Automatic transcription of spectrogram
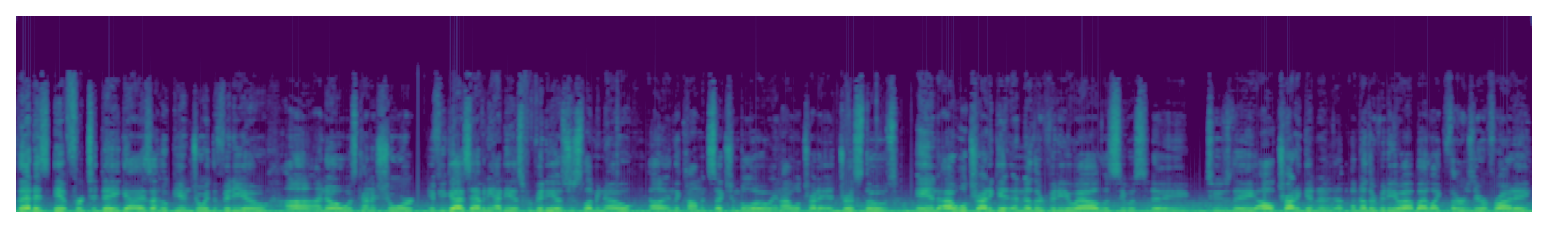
That is it for today, guys. I hope you enjoyed the video. Uh, I know it was kind of short. If you guys have any ideas for videos, just let me know uh, in the comment section below, and I will try to address those. And I will try to get another video out. Let's see, what's today? Tuesday. I'll try to get an, another video out by like Thursday or Friday.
